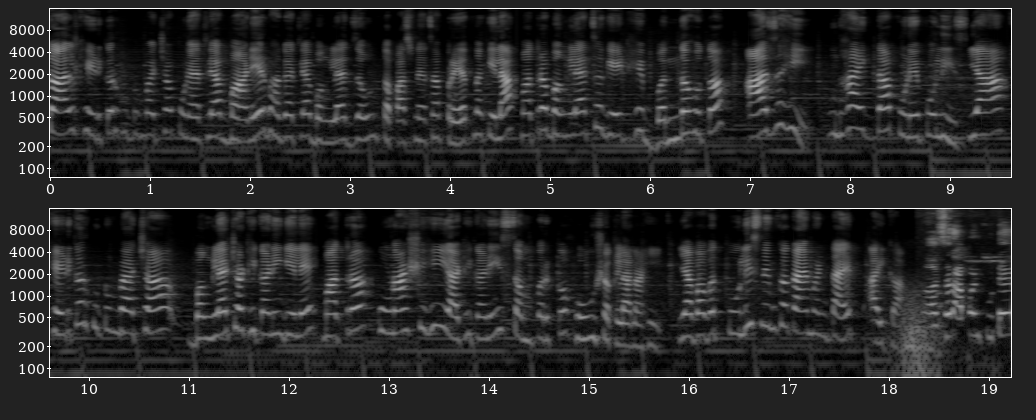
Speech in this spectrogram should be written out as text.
काल खेडकर कुटुंबाच्या पुण्यातल्या बाणेर भागातल्या बंगल्यात जाऊन तपासण्याचा प्रयत्न केला. मात्र बंगल्याचं गेट हे बंद होतं. आजही पुन्हा एकदा पुणे पोलीस या खेडकर कुटुंबाच्या बंगल्याच्या ठिकाणी गेले. मात्र कोणाशीही या ठिकाणी संपर्क होऊ शकला नाही. याबाबत पोलीस नेमकं काय म्हणतायत ऐका. सर आपण कुठे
